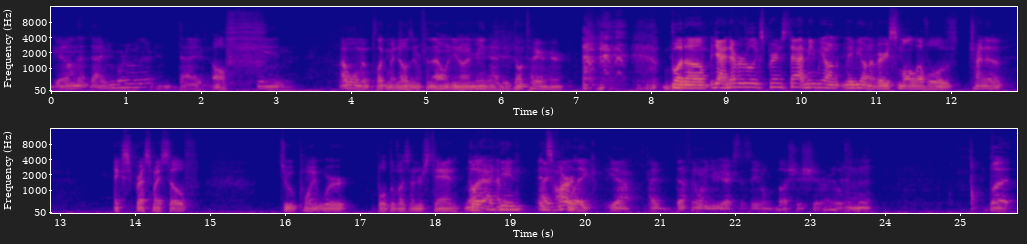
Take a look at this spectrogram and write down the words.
get on that diving board over there, and dive oh, in. I won't even plug my nose in for that one. You know what I mean? Yeah, dude, don't tie your hair. But um, yeah, I never really experienced that. Maybe on maybe on a very small level of trying to express myself to a point where both of us understand. No, but I, I, mean, it's I hard. Like, yeah, I definitely want to give you ecstasy. It'll bust your shit right open. Mhm. But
